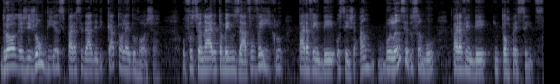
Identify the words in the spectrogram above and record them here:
drogas de João Dias para a cidade de Catolé do Rocha. O funcionário também usava o veículo para vender, ou seja, a ambulância do SAMU para vender entorpecentes.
